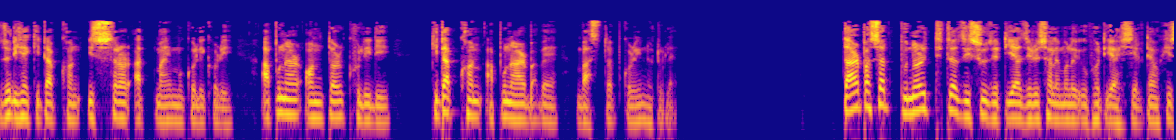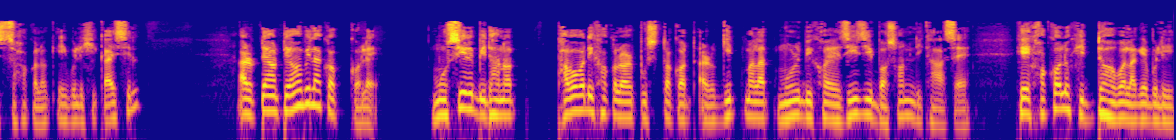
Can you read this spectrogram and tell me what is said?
যদিহে কিতাপখন ঈশ্বৰৰ আত্মাই মুকলি কৰি আপোনাৰ অন্তৰ খুলি দি কিতাপখন আপোনাৰ বাবে বাস্তৱ কৰি নুতোলে। তাৰ পাছত পুনৰুত্থিত যীশু যেতিয়া জিৰচালেমলৈ উভতি আহিছিল তেওঁ শিষ্যসকলক এইবুলি শিকাইছিল আৰু তেওঁ তেওঁবিলাকক কলে মুচিৰ বিধানত ভাৱবাদীসকলৰ পুস্তকত আৰু গীতমালাত মোৰ বিষয়ে যি যি বচন লিখা আছে সেই সকলো সিদ্ধ হ'ব লাগে বুলি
